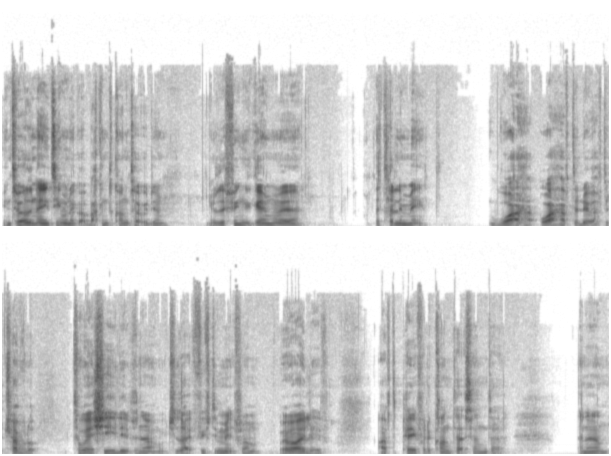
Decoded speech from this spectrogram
in 2018 when I got back into contact with him, it was a thing again where they're telling me what I ha- what I have to do. I have to travel up to where she lives now, which is like 50 minutes from where I live. I have to pay for the contact centre, and then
